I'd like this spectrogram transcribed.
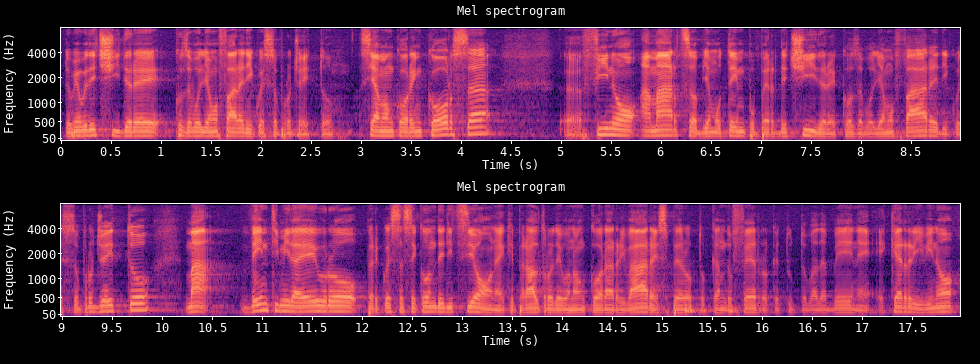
dobbiamo decidere cosa vogliamo fare di questo progetto. Siamo ancora in corsa, eh, fino a marzo abbiamo tempo per decidere cosa vogliamo fare di questo progetto, ma 20.000 euro per questa seconda edizione, che peraltro devono ancora arrivare, spero toccando ferro che tutto vada bene e che arrivino,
